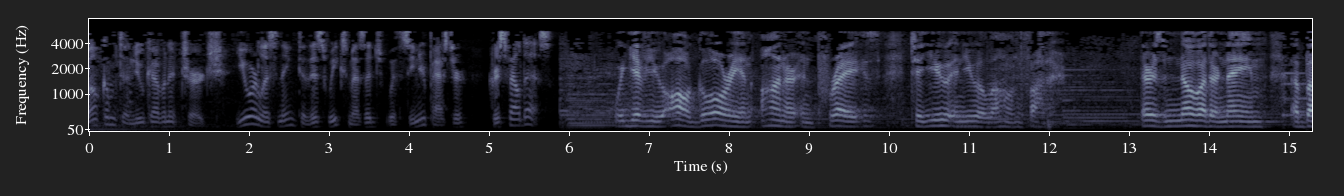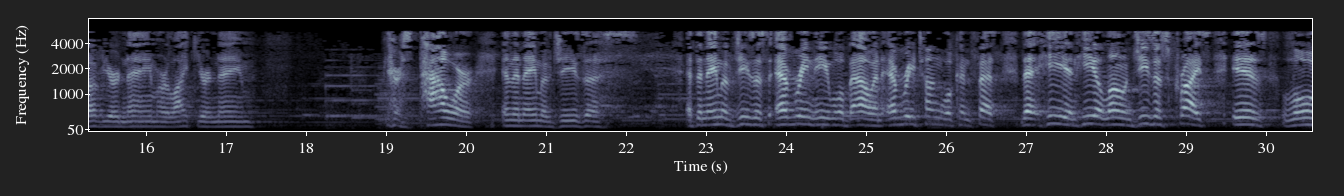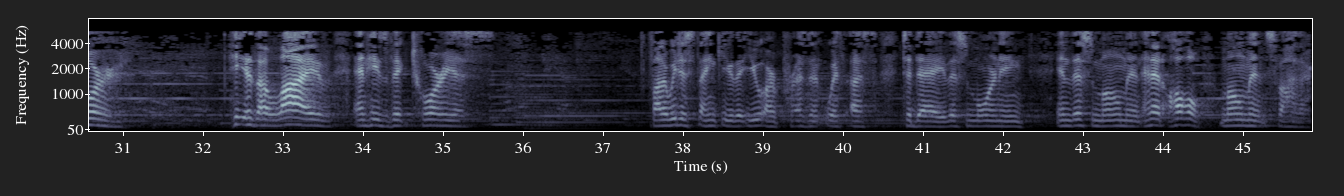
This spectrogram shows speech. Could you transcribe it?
Welcome to New Covenant Church. You are listening to this week's message with Senior Pastor Chris Valdez. We give you all glory and honor and praise to you and you alone, Father. There is no other name above your name or like your name. There is power in the name of Jesus. At the name of Jesus, every knee will bow and every tongue will confess that He and He alone, Jesus Christ, is Lord. He is alive and He's victorious. Father, we just thank you that you are present with us today, this morning, in this moment, and at all moments, Father.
